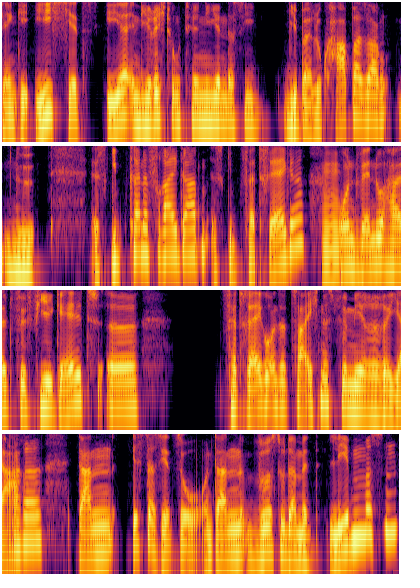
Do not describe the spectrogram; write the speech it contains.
denke ich, jetzt eher in die Richtung trainieren, dass sie wie bei Luke Harper sagen, nö, es gibt keine Freigaben, es gibt Verträge Hm. und wenn du halt für viel Geld äh, Verträge unterzeichnest für mehrere Jahre, dann ist das jetzt so und dann wirst du damit leben müssen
